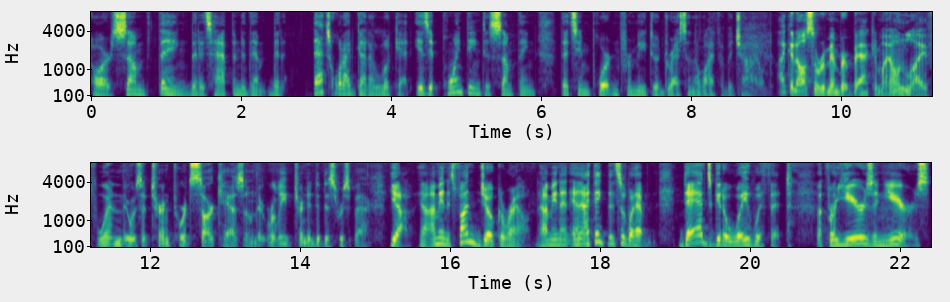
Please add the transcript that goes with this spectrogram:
or something that has happened to them that that's what I've got to look at. Is it pointing to something that's important for me to address in the life of a child? I can also remember back in my own life when there was a turn towards sarcasm that really turned into disrespect. Yeah, yeah. I mean, it's fun to joke around. I mean, and, and I think this is what happened. Dads get away with it for years and years,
